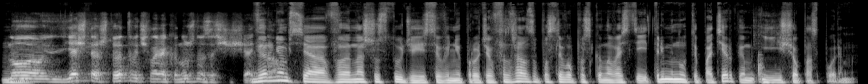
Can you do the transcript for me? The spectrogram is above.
Но mm я считаю, что этого человека нужно защищать. Вернемся нам. в нашу студию, если вы не против, сразу после выпуска новостей. Три минуты потерпим и еще поспорим.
